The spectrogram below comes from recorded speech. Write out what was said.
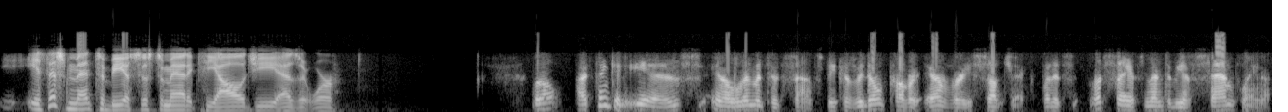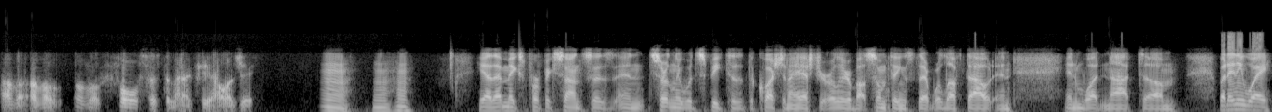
is this meant to be a systematic theology, as it were? Well, I think it is in a limited sense because we don't cover every subject, but it's let's say it's meant to be a sampling of a, of a, of a full systematic theology. Mm, hmm Yeah, that makes perfect sense, as, and certainly would speak to the question I asked you earlier about some things that were left out and and whatnot. Um, but anyway,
